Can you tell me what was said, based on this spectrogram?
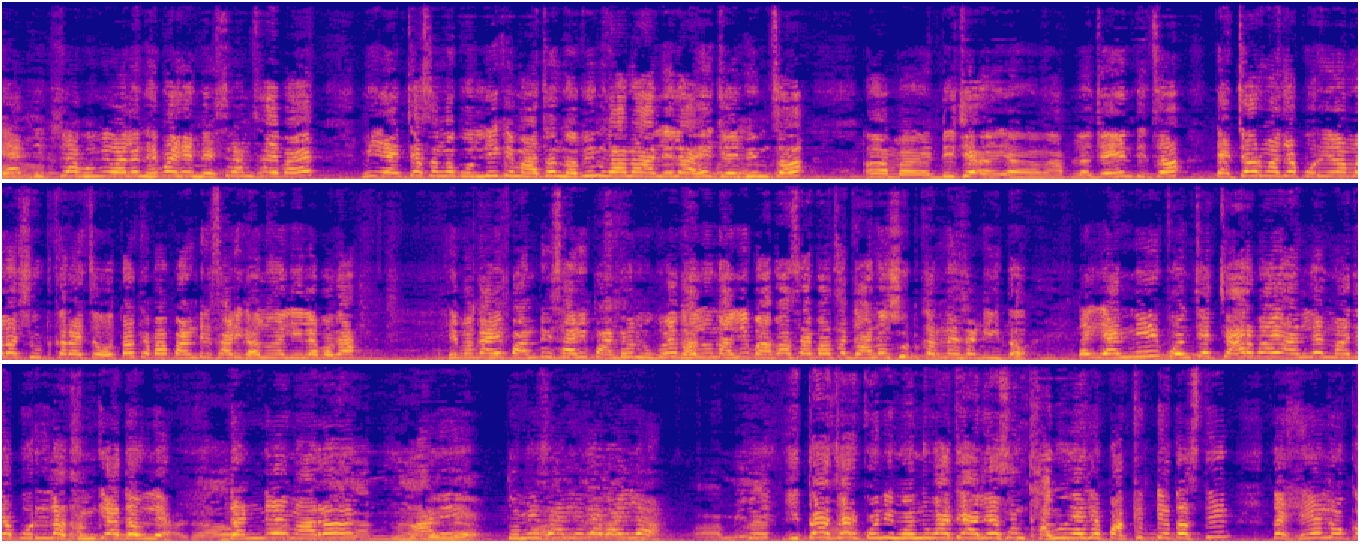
या दीक्षाभूमीवाल्याने हे हे मेश्राम साहेब आहे मी यांच्या संग बोलली की माझं नवीन गाणं आलेलं आहे जयभीमचं डीजे आपलं जयंतीचं. त्याच्यावर माझ्या पोरीला मला शूट करायचं होतं. तेव्हा पांढरी साडी घालून आली बघा. हे बघा हे पांढरी साडी पांढरं लुगडं घालून आली बाबासाहेबाचं गाणं शूट करण्यासाठी इथं. तर यांनी कोणत्या चार बाय आणल्या आणि माझ्या पोरीला धमक्या देवल्या दंडे मारत आणि तुम्ही सांगले त्या बाईला. इथं जर कोणी मनुवादी आले असून खालून यायले पाकिट देत असतील तर हे लोक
